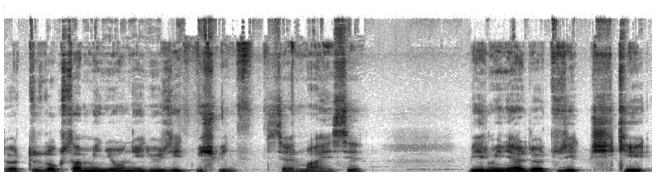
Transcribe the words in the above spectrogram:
490 milyon 770 bin sermayesi 1 milyar 472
